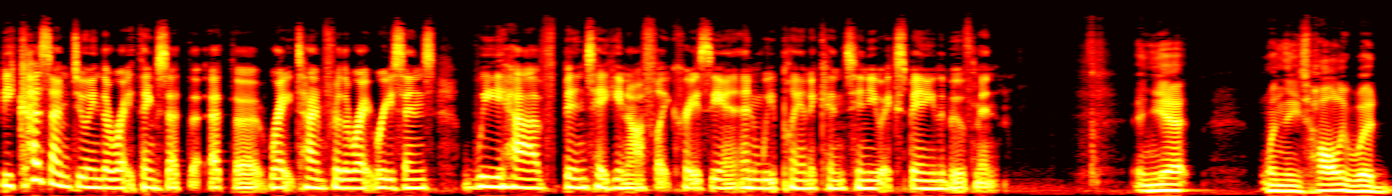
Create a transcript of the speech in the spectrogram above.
because I'm doing the right things at the at the right time for the right reasons, we have been taking off like crazy, and, and we plan to continue expanding the movement. And yet, when these Hollywood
